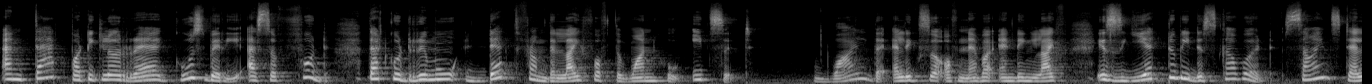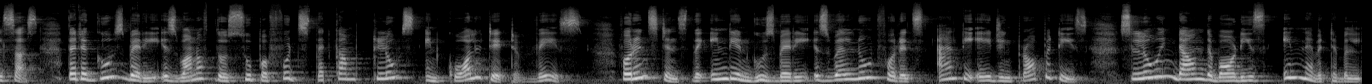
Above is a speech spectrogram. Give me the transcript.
and that particular rare gooseberry as a food that could remove death from the life of the one who eats it. While the elixir of never ending life is yet to be discovered, science tells us that a gooseberry is one of those superfoods that come close in qualitative ways. For instance, the Indian gooseberry is well known for its anti aging properties, slowing down the body's inevitable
